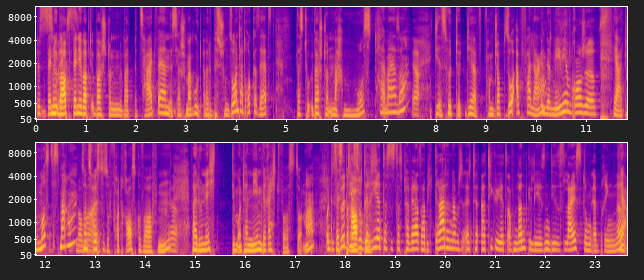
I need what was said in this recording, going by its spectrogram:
Bis wenn du überhaupt, Ex- wenn dir überhaupt Überstunden über bezahlt werden, ist ja schon mal gut. Aber du bist schon so unter Druck gesetzt, dass du Überstunden machen musst teilweise. Ja. Die, es wird dir vom Job so abverlangt. In der Medienbranche, pff, Ja, du musst es machen, sonst Normal. wirst du sofort rausgeworfen, Ja. weil du nicht dem Unternehmen gerecht wirst. So, ne? Und es Das wird dir suggeriert, das ist das Perverse, habe ich gerade in einem Artikel jetzt auf dem Land gelesen, dieses Leistung erbringen, ne? Ja.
